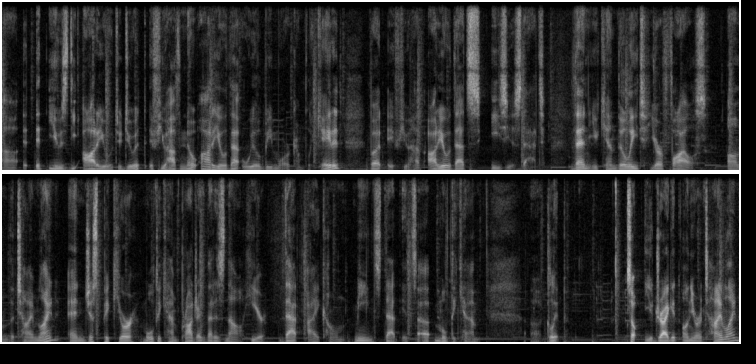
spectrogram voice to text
uh, it, it, used the audio to do it if you have no audio that will be more complicated but if you have audio that's easy as that then you can delete your files on the timeline and just pick your multicam project that is now here that icon means that it's a multicam uh, clip. So you drag it on your timeline.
